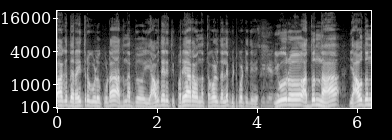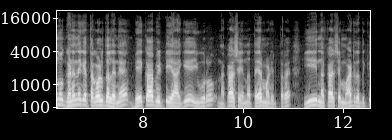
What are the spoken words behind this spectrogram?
ಭಾಗದ ರೈತರುಗಳು ಕೂಡ ಅದನ್ನು ಯಾವುದೇ ರೀತಿ ಪರಿಹಾರವನ್ನು ತಗೊಳ್ದಲ್ಲೇ ಬಿಟ್ಕೊಟ್ಟಿದ್ದೀವಿ. ಇವರು ಅದನ್ನು ಯಾವುದನ್ನು ಗಣನೆಗೆ ತಗೊಳ್ದಲೇ ಬೇಕಾಬಿಟ್ಟಿಯಾಗಿ ಇವರು ನಕಾಶೆಯನ್ನು ತಯಾರು ಮಾಡಿರ್ತಾರೆ. ಈ ನಕಾಶೆ ಮಾಡಿರೋದಕ್ಕೆ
